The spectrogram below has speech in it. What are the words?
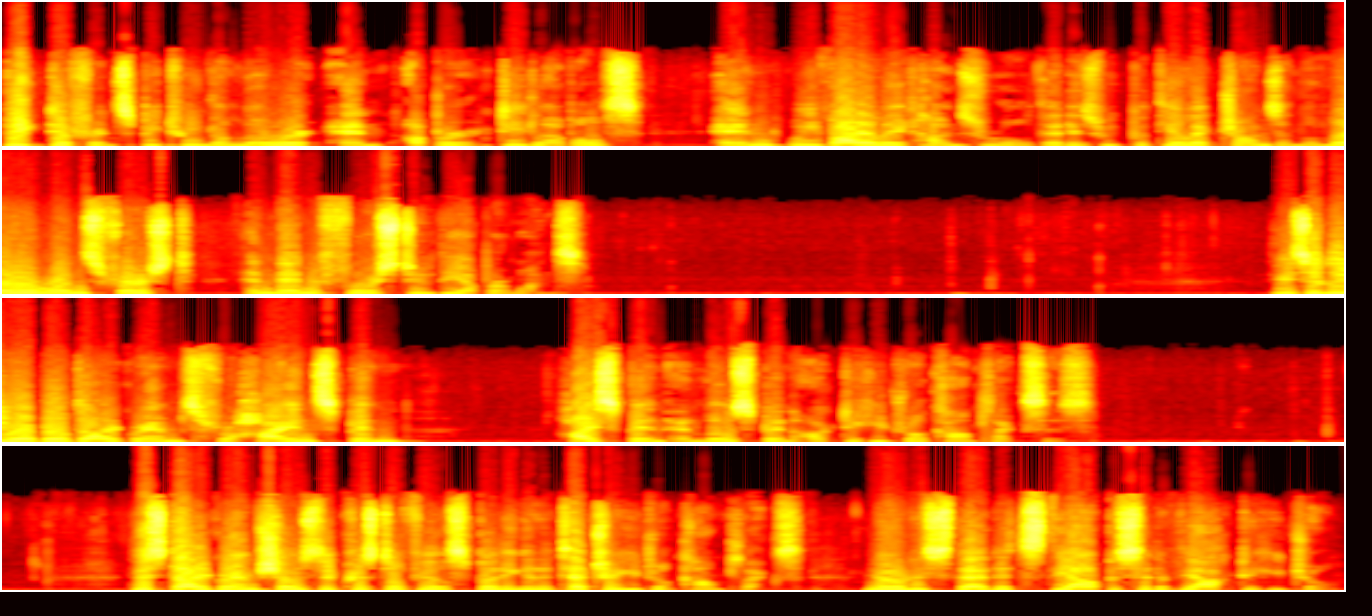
big difference between the lower and upper D levels, and we violate Hund's rule. That is, we put the electrons in the lower ones first, and then force to the upper ones. These are the orbital diagrams for high spin, high spin and low spin octahedral complexes. This diagram shows the crystal field splitting in a tetrahedral complex. Notice that it's the opposite of the octahedral.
